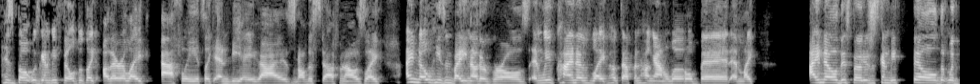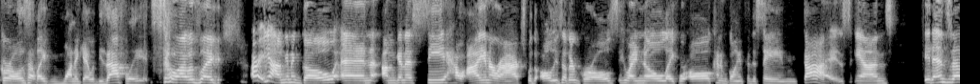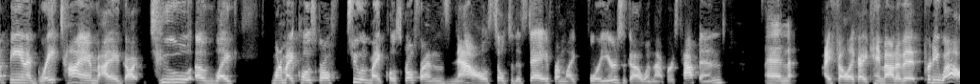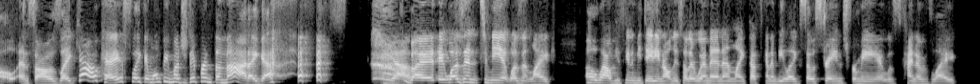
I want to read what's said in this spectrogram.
his boat was going to be filled with like other like athletes, like NBA guys and all this stuff. And I was like, I know he's inviting other girls and we've kind of like hooked up and hung out a little bit. And like, I know this boat is just going to be filled with girls that like want to get with these athletes. So I was like, all right, yeah, I'm going to go and I'm going to see how I interact with all these other girls who I know like we're all kind of going for the same guys. And it ended up being a great time. I got two of like one of my close girl, two of my close girlfriends now, still to this day from like four years ago when that first happened. And I felt like I came out of it pretty well. And so I was like, yeah, okay. It's like it won't be much different than that, I guess. Yeah. but it wasn't to me, it wasn't like, oh wow, he's gonna be dating all these other women and like that's gonna be like so strange for me. It was kind of like,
